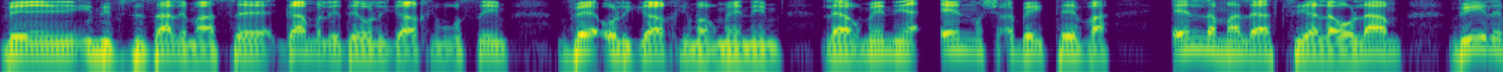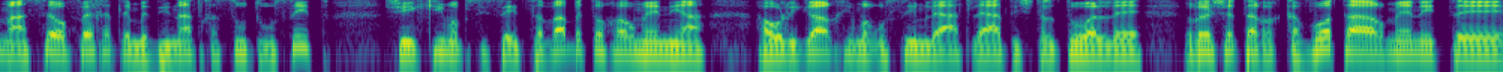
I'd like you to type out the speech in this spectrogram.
והיא נבזזה למעשה גם על ידי אוליגרכים רוסים ואוליגרכים ארמנים. לארמניה אין משאבי טבע, אין לה מה להציע לעולם, והיא למעשה הופכת למדינת חסות רוסית שהקימה בסיסי צבא בתוך ארמניה. האוליגרכים הרוסים לאט לאט השתלטו על אה, רשת הרכבות הארמנית אה,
